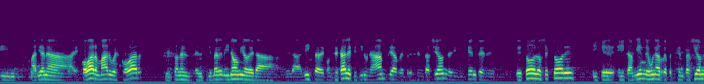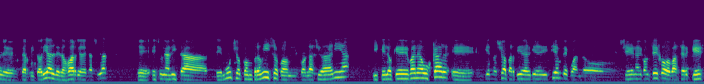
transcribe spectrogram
y Mariana Escobar, Maru Escobar, que son el primer binomio de la, la lista de concejales que tiene una amplia representación de dirigentes de, todos los sectores y, que, también de una representación territorial de los barrios de la ciudad. Eh, es una lista de mucho compromiso con, la ciudadanía y que lo que van a buscar, eh, entiendo yo, a partir del 10 de diciembre, cuando lleguen al Consejo, va a ser que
